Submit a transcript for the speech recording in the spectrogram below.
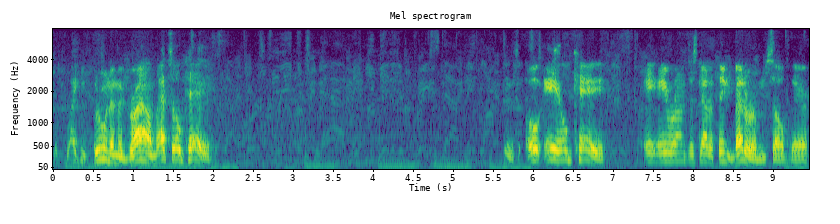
looks like he threw it in the ground. That's okay. It's oh, a okay. Aaron just got to think better of himself there.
